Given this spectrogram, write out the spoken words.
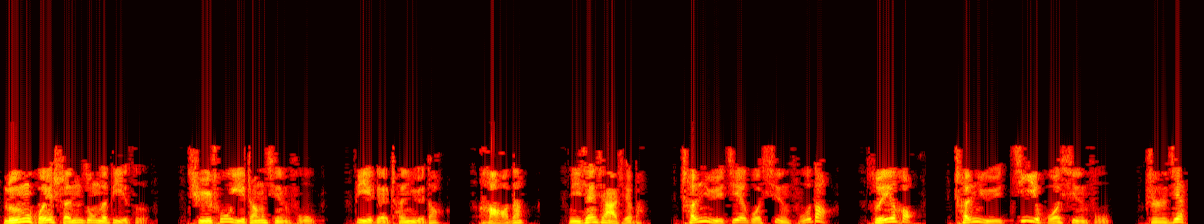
轮回神宗的弟子取出一张信符，递给陈宇道：“好的，你先下去吧。”陈宇接过信符道，随后陈宇激活信符，只见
